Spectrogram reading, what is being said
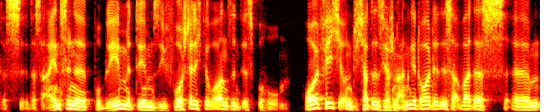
das, das einzelne Problem, mit dem Sie vorstellig geworden sind, ist behoben. Häufig, und ich hatte es ja schon angedeutet, ist aber das ähm,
